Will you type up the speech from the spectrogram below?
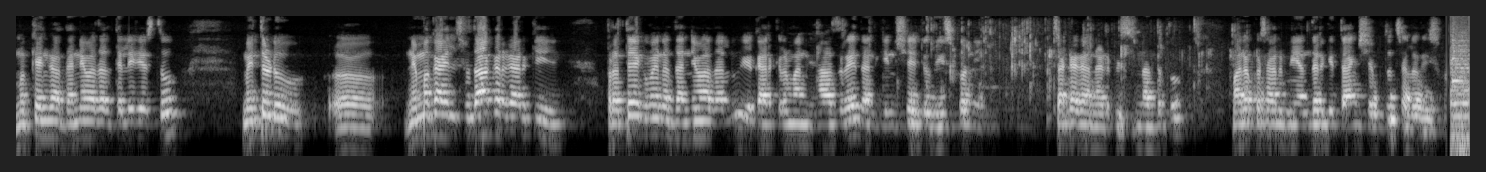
ముఖ్యంగా ధన్యవాదాలు తెలియజేస్తూ మిత్రుడు నిమ్మకాయల సుధాకర్ గారికి ప్రత్యేకమైన ధన్యవాదాలు. ఈ కార్యక్రమానికి హాజరై దానికి ఇనిషియేటివ్ తీసుకొని చక్కగా నడిపిస్తున్నందుకు మరొకసారి మీ అందరికీ థ్యాంక్స్ చెప్తూ సెలవు తీసుకుంటాను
